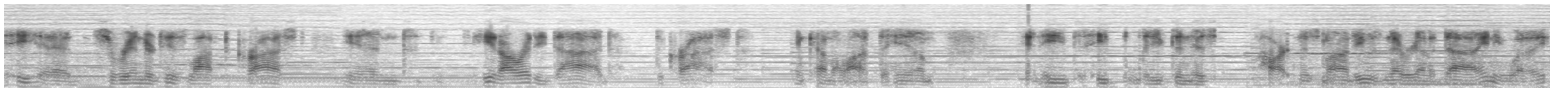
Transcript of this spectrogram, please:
he had surrendered his life to Christ, and he had already died to Christ and come alive to Him. And he he believed in his heart and his mind he was never going to die anyway.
